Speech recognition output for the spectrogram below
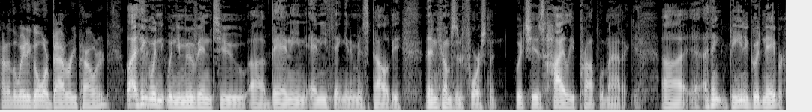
kind of the way to go, or battery powered? Well, I think when when you move into uh, banning anything in a municipality, then comes enforcement, which is highly problematic. Yeah. Uh, I think being a good neighbor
